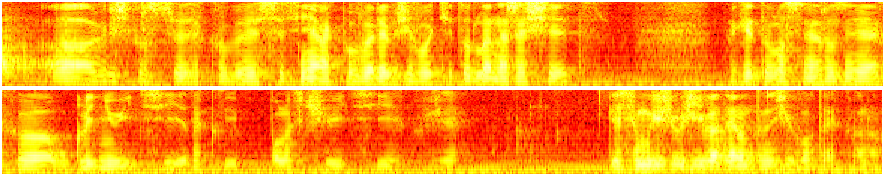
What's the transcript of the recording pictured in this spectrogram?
a když prostě jakoby, se ti nějak povede v životě tohle neřešit, tak je to vlastně hrozně jako uklidňující, je takový polehčující, jakože, že si můžeš užívat jenom ten život. Jako no.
